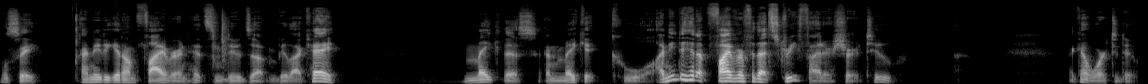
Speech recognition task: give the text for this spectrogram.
We'll see. I need to get on Fiverr and hit some dudes up and be like, "Hey, make this and make it cool." I need to hit up Fiverr for that Street Fighter shirt too. I got work to do.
